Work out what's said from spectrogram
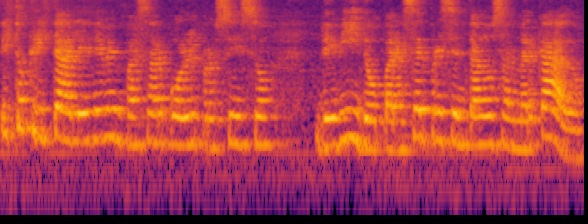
estos cristales deben pasar por el proceso debido para ser presentados al mercado.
